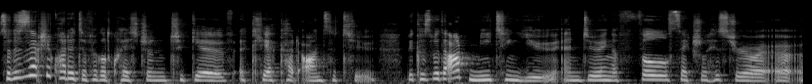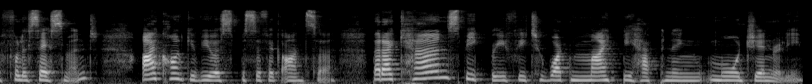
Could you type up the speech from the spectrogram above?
So, this is actually quite a difficult question to give a clear cut answer to because without meeting you and doing a full sexual history or a, full assessment, I can't give you a specific answer. But I can speak briefly to what might be happening more generally.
